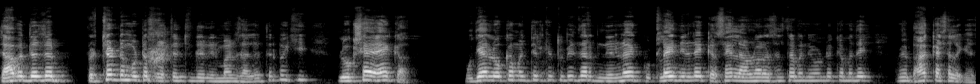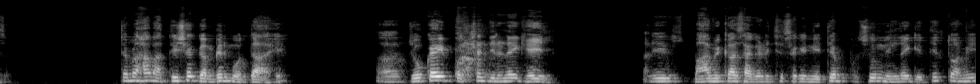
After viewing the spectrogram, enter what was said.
त्याबद्दल जर प्रचंड मोठं प्रश्नचिन्ह निर्माण झालं तर मग ही लोकशाही आहे का? उद्या लोक म्हणतील की तुम्ही जर निर्णय कुठलाही निर्णय कसाही लावणार असेल तर मग निवडणुकीमध्ये तुम्ही भाग कशाला घ्यायचा? त्यामुळे हा अतिशय गंभीर मुद्दा आहे. जो काही पक्ष निर्णय घेईल आणि महाविकास आघाडीचे सगळे नेते बसून निर्णय घेतील तो आम्ही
